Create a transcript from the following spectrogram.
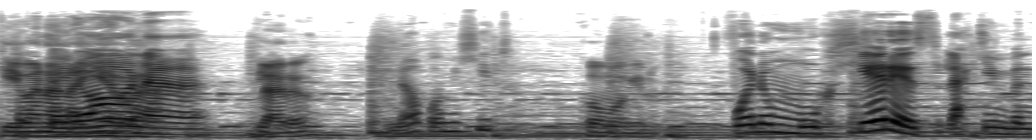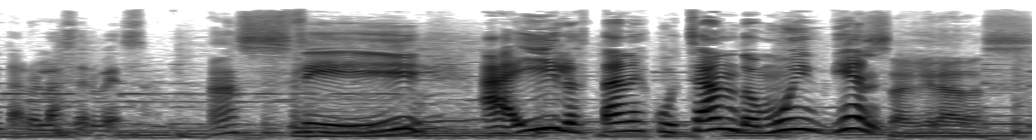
que iban a la guerra. Claro. No, pues mijito. ¿Cómo que no? Fueron mujeres las que inventaron la cerveza. Ah, sí. Sí, ahí lo están escuchando muy bien. Sagradas.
